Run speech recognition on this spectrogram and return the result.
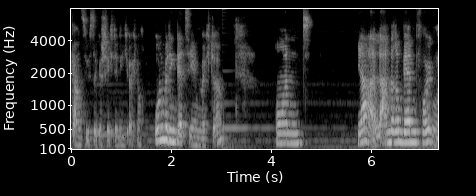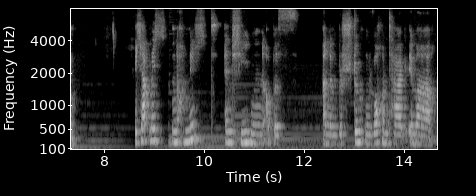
ganz süße Geschichte, die ich euch noch unbedingt erzählen möchte. Und ja, alle anderen werden folgen. Ich habe mich noch nicht entschieden, ob es an einem bestimmten Wochentag immer,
